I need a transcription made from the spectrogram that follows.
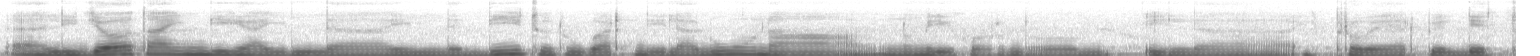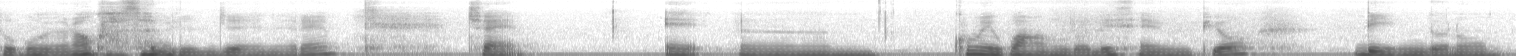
eh, l'idiota indica il, il, dito, tu guardi la luna, non mi ricordo il, il proverbio, il detto come una cosa del genere, cioè è ehm, come quando ad esempio vendono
